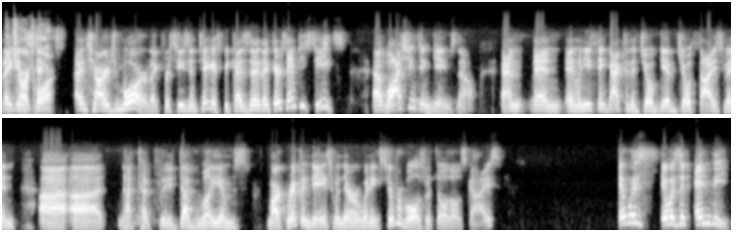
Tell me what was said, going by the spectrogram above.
Like and charge instead, more. And charge more, like for season tickets, because like there's empty seats at Washington games now. And then and when you think back to the Joe Gibb, Joe Theismann, uh uh not Doug Flutie, Doug Williams, Mark Rypien days when they were winning Super Bowls with all those guys. It was it was an envy.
